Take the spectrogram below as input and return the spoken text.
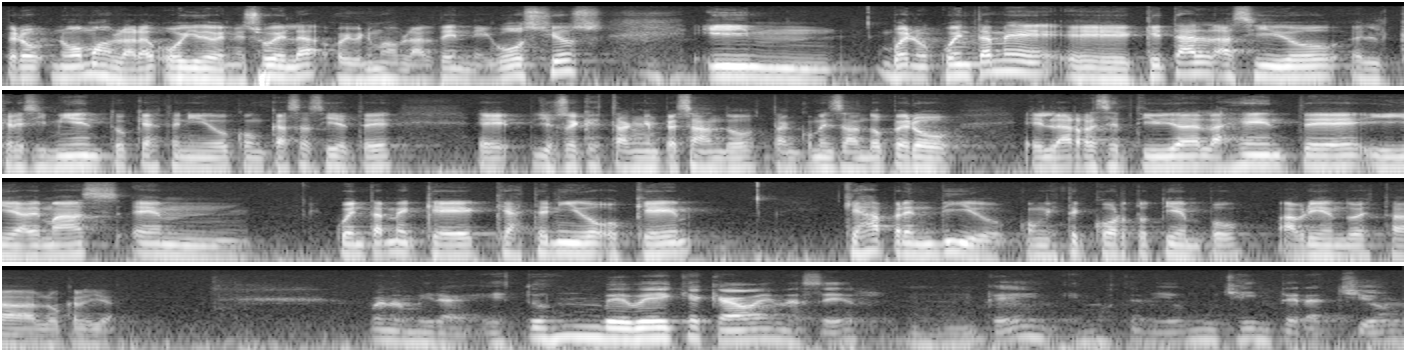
Pero no vamos a hablar hoy de Venezuela, hoy venimos a hablar de negocios y bueno, cuéntame eh, qué tal ha sido el crecimiento que has tenido con Casa 7. Eh, yo sé que están empezando, están comenzando, pero eh, la receptividad de la gente y además em, cuéntame qué, qué, has tenido o qué, qué has aprendido con este corto tiempo abriendo esta localidad. Bueno, mira, esto es un bebé que acaba de nacer Hemos tenido mucha interacción,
